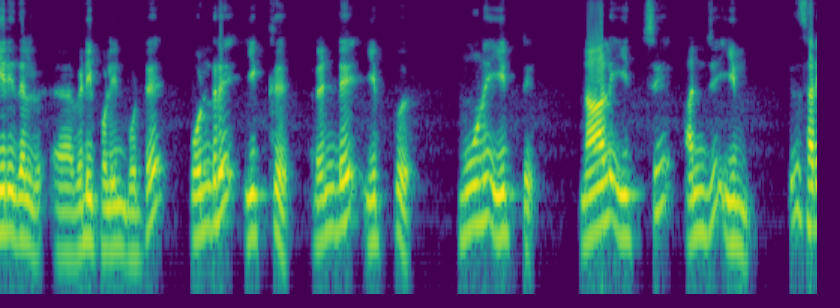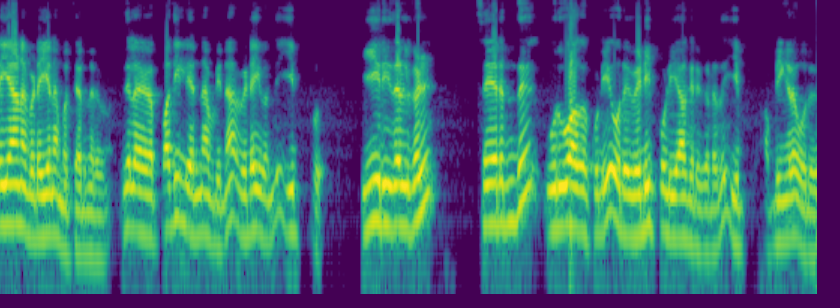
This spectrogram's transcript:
ஈரிதல் வெடிப்பொலின்னு போட்டு ஒன்று இக்கு ரெண்டு இப்பு மூணு இட்டு நாலு இச்சு அஞ்சு இம். இது சரியான விடையை நம்ம தேர்ந்தெடுக்கணும். இதில் பதில் என்ன அப்படின்னா விடை வந்து இப்பு. ஈரிதழ்கள் சேர்ந்து உருவாகக்கூடிய ஒரு வெடிப்பொலியாக இருக்கிறது இப் அப்படிங்கிற ஒரு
